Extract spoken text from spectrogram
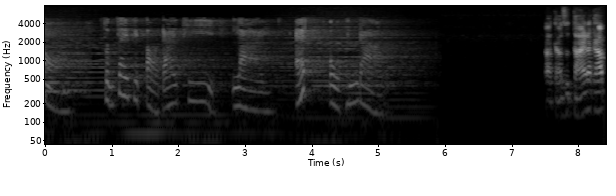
นอน สนใจติดต่อได้ที่ Line at Open Down อ่าแถวสุดท้ายนะครับ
